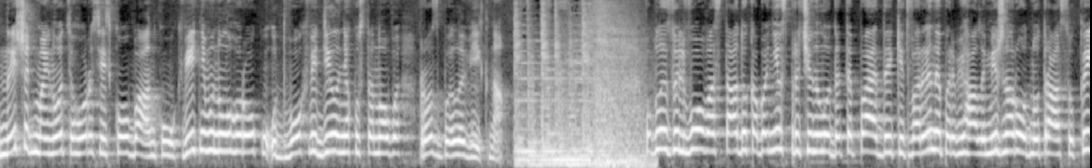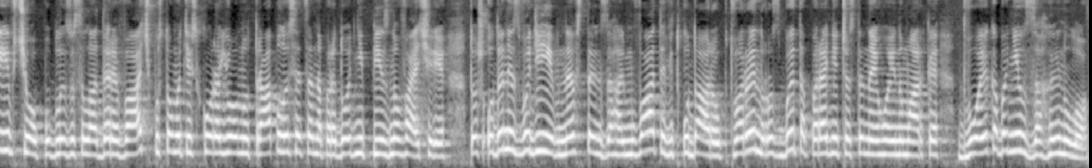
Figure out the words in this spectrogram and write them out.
нищать майно цього російського банку. У квітні минулого року у двох відділеннях установи розбили вікна. Поблизу Львова стадо кабанів спричинило ДТП. Дикі тварини перебігали міжнародну трасу Київ-Чоп поблизу села Деревач Пустоматівського району. Трапилося це напередодні пізно ввечері. Тож один із водіїв не встиг загальмувати від удару об тварин. Розбита передня частина його іномарки. Двоє кабанів загинуло.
